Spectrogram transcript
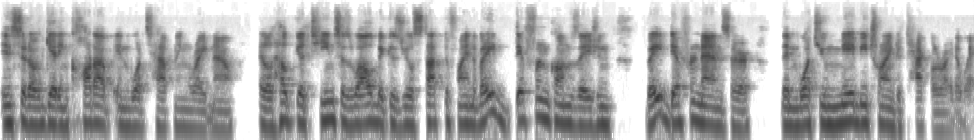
instead of getting caught up in what's happening right now. It'll help your teams as well because you'll start to find a very different conversation, very different answer than what you may be trying to tackle right away.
